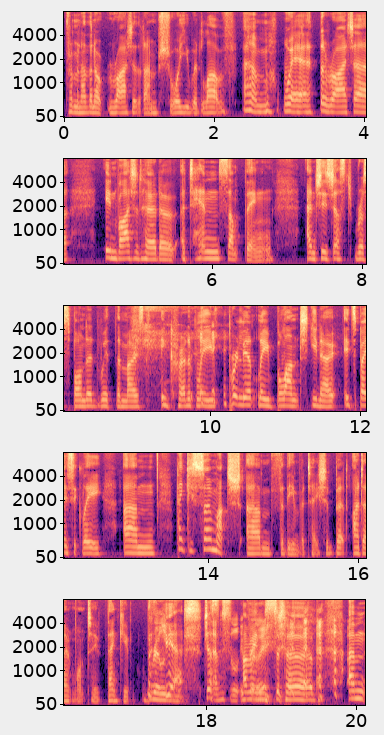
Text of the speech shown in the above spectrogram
from another writer that I'm sure you would love, um, where the writer invited her to attend something. And she's just responded with the most incredibly brilliantly blunt, you know, it's basically, um, thank you so much um, for the invitation, but I don't want to. Thank you. Brilliant. yeah, just, Absolutely I mean, brilliant. superb. um,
